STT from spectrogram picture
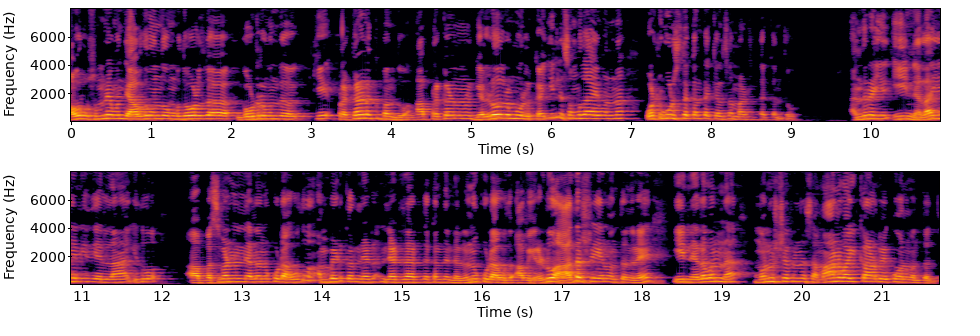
ಅವರು ಸುಮ್ಮನೆ ಒಂದು ಯಾವುದೋ ಒಂದು ಮುದೋಳದ ಗೌಡರ ಒಂದು ಕೆ ಪ್ರಕರಣಕ್ಕೆ ಬಂದು ಆ ಪ್ರಕರಣವನ್ನು ಗೆಲ್ಲೋದ್ರ ಮೂಲಕ ಇಲ್ಲಿ ಸಮುದಾಯವನ್ನು ಒಟ್ಟುಗೂಡಿಸ್ತಕ್ಕಂಥ ಕೆಲಸ ಮಾಡಿರ್ತಕ್ಕಂಥವು ಅಂದರೆ ಈ ನೆಲ ಏನಿದೆಯಲ್ಲ ಇದು ಆ ಬಸವಣ್ಣನ ನೆಲನೂ ಕೂಡ ಹೌದು, ಅಂಬೇಡ್ಕರ್ ನೆಡ ನಡೆದಾಡ್ತಕ್ಕಂಥ ನೆಲನೂ ಕೂಡ ಹೌದು. ಅವು ಎರಡೂ ಆದರ್ಶ ಏನು ಅಂತಂದರೆ ಈ ನೆಲವನ್ನು ಮನುಷ್ಯರನ್ನು ಸಮಾನವಾಗಿ ಕಾಣಬೇಕು ಅನ್ನುವಂಥದ್ದು.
